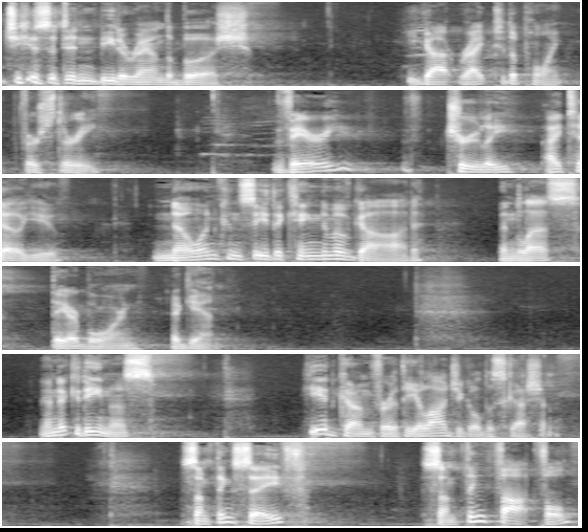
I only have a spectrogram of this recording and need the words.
Jesus didn't beat around the bush, he got right to the point. Verse 3 Very truly, I tell you, no one can see the kingdom of God unless they are born again. Now, Nicodemus, he had come for a theological discussion. Something safe, something thoughtful,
